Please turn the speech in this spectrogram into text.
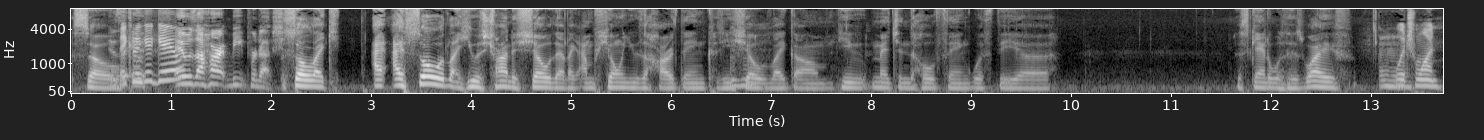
So They couldn't it, get Gail? It was a HartBeat production. so like I, I saw like he was trying to show that like I'm showing you the hard thing because Mm-hmm. he showed like um he mentioned the whole thing with the uh the scandal with his wife, Which one?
